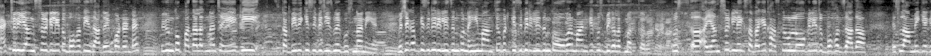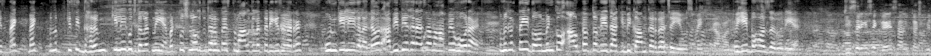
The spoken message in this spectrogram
एक्चुअली यंगस्टर के लिए तो बहुत ही ज़्यादा इंपॉर्टेंट है, क्योंकि उनको पता लगना चाहिए कि कभी भी किसी भी चीज़ में घुसना नहीं है। बेशक आप किसी भी रिलीजन को नहीं मानते हो बट किसी भी रिलीजन को ओवर मान के कुछ भी गलत मत करो। तो यंगस्टर के लिए एक सबक है खासकर उन लोगों के लिए जो बहुत ज़्यादा इस्लामिक या किसी, मैं मैं मतलब किसी धर्म के लिए कुछ गलत नहीं है बट कुछ लोग जो धर्म का इस्तेमाल गलत तरीके से कर रहे हैं उनके लिए गलत है और अभी भी अगर ऐसा वहाँ पे हो रहा है तो मुझे लगता है कि गवर्नमेंट को आउट ऑफ़ द वे जाके भी काम करना चाहिए उस पर तो ये बहुत ज़रूरी है। जिस तरीके से गए साल कश्मीर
